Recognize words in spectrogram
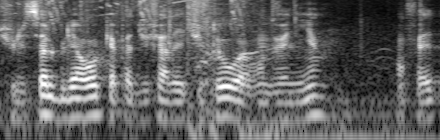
Je suis le seul blaireau qui a pas dû faire les tutos avant de venir, en fait.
